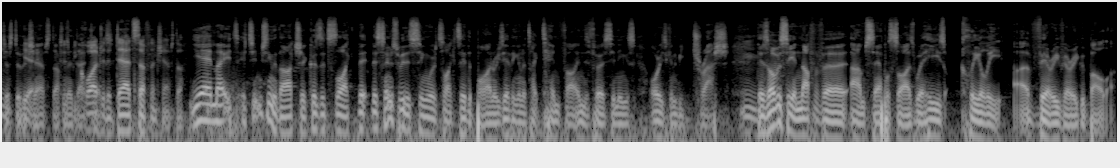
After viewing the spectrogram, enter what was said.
Just do the yeah, champ stuff. Just and be the dad quiet, do the dad stuff and the champ stuff. Yeah, mate, it's, it's interesting with Archer because it's like there, there seems to be this thing where it's like it's either binary. He's either going to take ten in the first innings or he's going to be trash. Mm. There's obviously enough of a um, sample size where he's clearly a very very good bowler.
